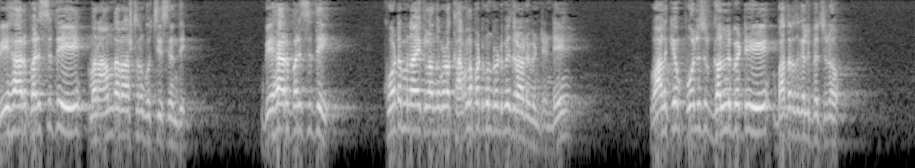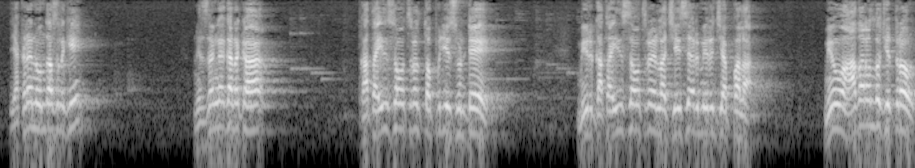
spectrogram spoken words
బీహార్ పరిస్థితి మన ఆంధ్ర రాష్ట్రానికి వచ్చేసింది. బీహార్ పరిస్థితి. కూటమి నాయకులందరూ కూడా కర్రలు పట్టుకుని రోడ్డు మీద రావడం ఏంటండి? వాళ్ళకేం పోలీసులు గన్లు పెట్టి భద్రత కల్పించడం? ఎక్కడైనా ఉంది అసలుకి? నిజంగా కనుక గత ఐదు సంవత్సరాలు తప్పు చేసి ఉంటే మీరు గత ఐదు సంవత్సరాలు ఇలా చేశారు మీరు చెప్పాలా? మేము ఆధారాలతో చెప్తున్నాం.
